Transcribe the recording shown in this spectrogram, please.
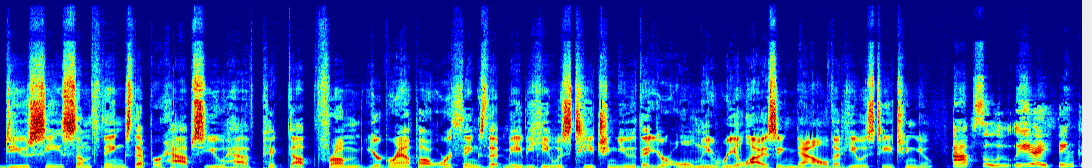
do you see some things that perhaps you have picked up from your grandpa or things that maybe he was teaching you that you're only realizing now that he was teaching you? Absolutely. I think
